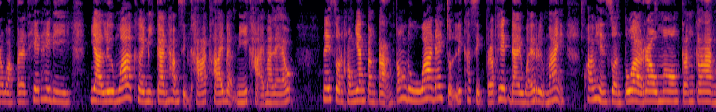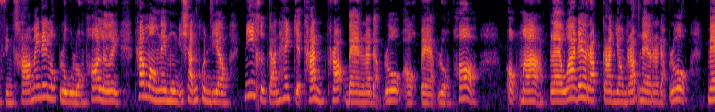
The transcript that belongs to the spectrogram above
ระหว่างประเทศให้ดี อย่าลืมว่าเคยมีการทำสินค้าคล้ายแบบนี้ขายมาแล้ว ในส่วนของยันต่างๆ ต้องดูว่าได้จดลิขสิทธิ์ประเภทใดไว้หรือไม่ ความเห็นส่วนตัวเรามองกลางๆ สินค้าไม่ได้ลบหลู่หลวงพ่อเลย ถ้ามองในมุมอิชั้นคนเดียว นี่คือการให้เกียรติท่าน เพราะแบรนด์ระดับโลกออกแบบหลวงพ่อ ออกมา แปลว่าได้รับการยอมรับในระดับโลก แม้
